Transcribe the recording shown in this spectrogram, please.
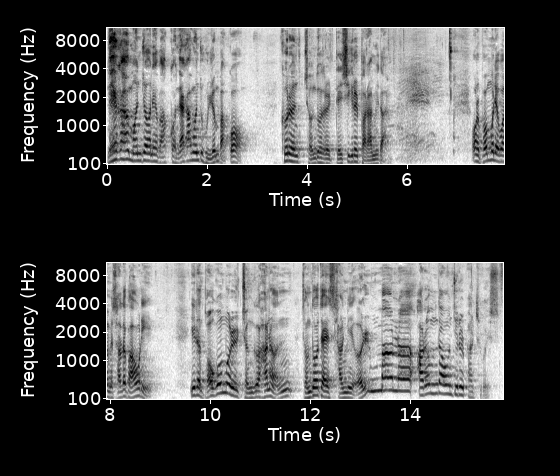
내가 먼저 은혜 받고 내가 먼저 훈련 받고 그런 전도들 되시기를 바랍니다. 오늘 본문에 보면 사도 바울이 이런 복음을 증거하는 전도자의 삶이 얼마나 아름다운지를 밝히고 있습니다.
